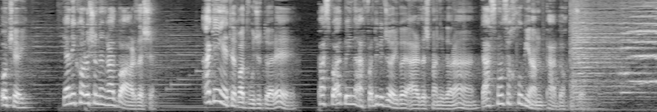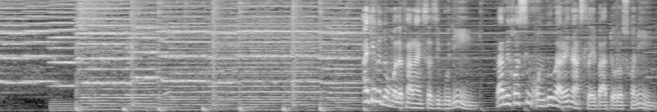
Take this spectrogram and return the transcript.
اوکی یعنی کارشون اینقدر با ارزشه. اگه این اعتقاد وجود داره پس باید به این افرادی که جایگاه ارزشمندی دارن دستمزد خوبی هم پرداخت میشه. اگه به دنبال فرهنگسازی بودیم و می‌خواستیم الگو برای نسلهای بعد درست کنیم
